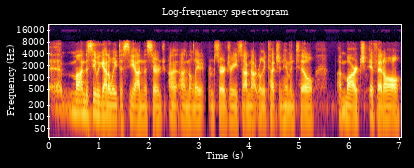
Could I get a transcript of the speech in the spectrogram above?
uh, Mondesi. We got to wait to see on the surge on, on the labrum surgery, so I'm not really touching him until uh, March, if at all.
